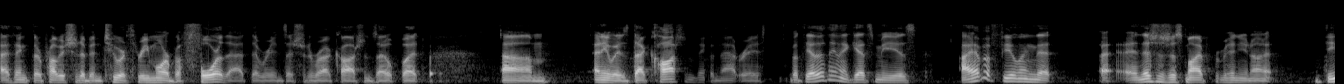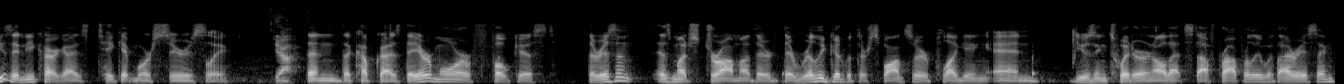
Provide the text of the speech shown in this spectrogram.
I think there probably should have been two or three more before that that were in that should have brought cautions out. But um, anyways, that caution thing in that race. But the other thing that gets me is I have a feeling that, uh, and this is just my opinion on it, these IndyCar guys take it more seriously yeah. than the Cup guys. They are more focused. There isn't as much drama. They're they're really good with their sponsor plugging and using Twitter and all that stuff properly with iRacing.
